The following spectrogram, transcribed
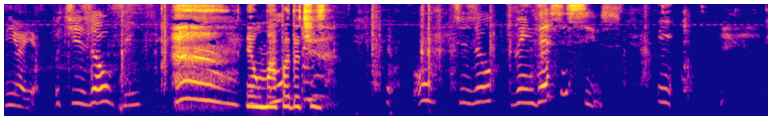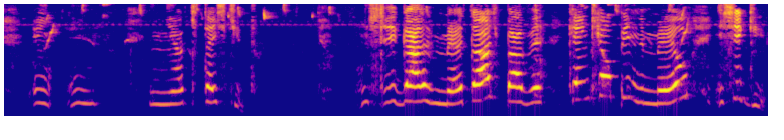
E olha, o tesouro vem. É um mapa do tesouro. O tesouro vem desse cis. E, e, e aqui tá escrito. Siga as metas pra ver quem que é o primeiro e seguir.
